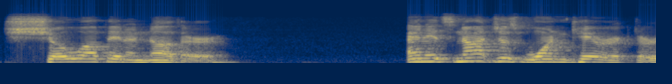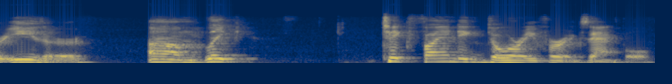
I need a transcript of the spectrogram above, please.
show up in another, and it's not just one character either. Um like take Finding Dory for example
